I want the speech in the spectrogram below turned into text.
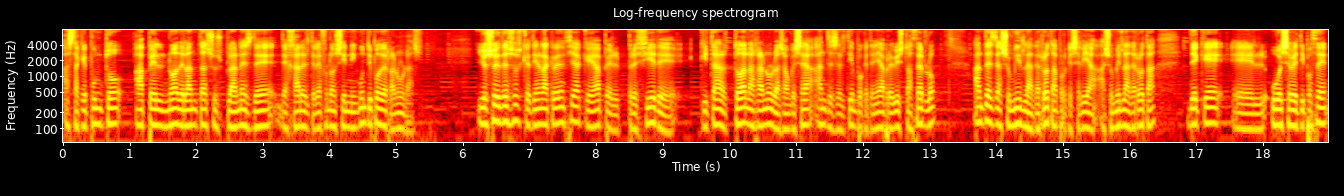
hasta qué punto Apple no adelanta sus planes de dejar el teléfono sin ningún tipo de ranuras. Yo soy de esos que tienen la creencia que Apple prefiere quitar todas las ranuras, aunque sea antes del tiempo que tenía previsto hacerlo, antes de asumir la derrota, porque sería asumir la derrota de que el USB tipo C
